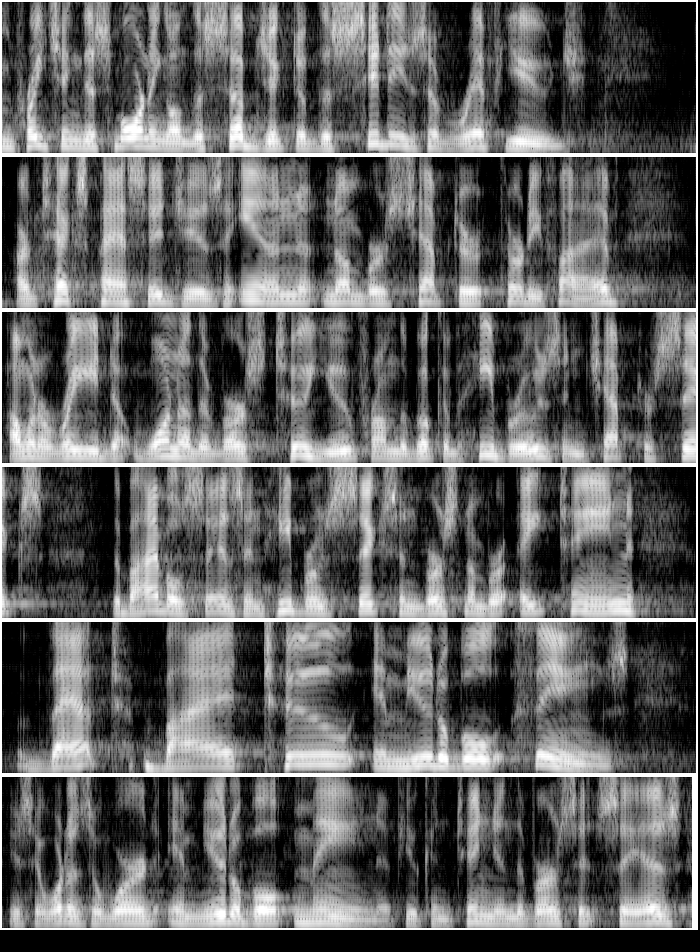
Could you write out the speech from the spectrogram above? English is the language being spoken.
I'm preaching this morning on the subject of the cities of refuge. Our text passage is in Numbers chapter 35. I want to read one other verse to you from the book of Hebrews in chapter 6. The Bible says in Hebrews 6 and verse number 18 that by two immutable things, you say, what does the word immutable mean? If you continue in the verse, it says,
